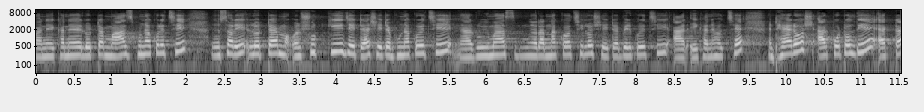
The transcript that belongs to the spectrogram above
মানে এখানে লোটটা মাছ ভুনা করেছি। সরি লোটটা শুটকি যেটা, সেটা ভুনা করেছি। আর রুই মাছ রান্না করা ছিল, সেটা বের করেছি। আর এখানে হচ্ছে ঢেঁড়স আর পটল দিয়ে একটা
